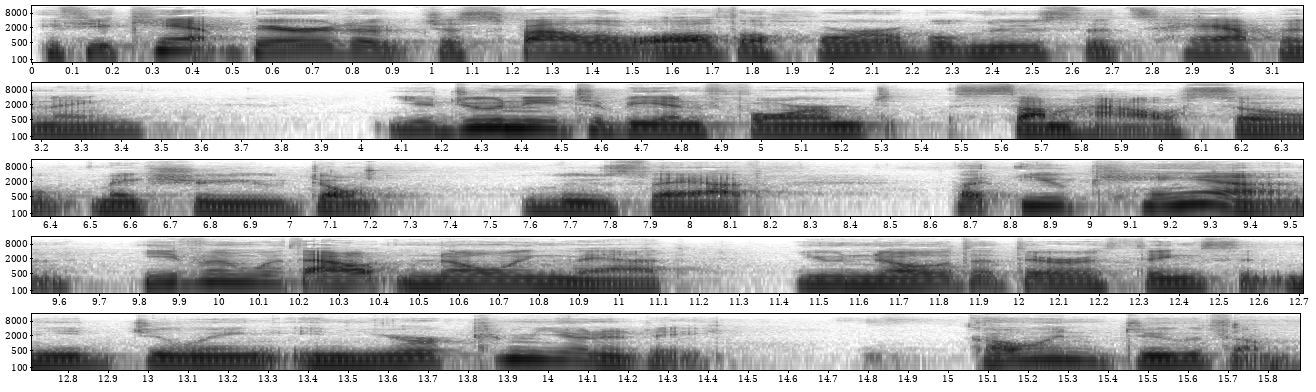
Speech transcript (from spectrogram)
if you can't bear to just follow all the horrible news that's happening, you do need to be informed somehow, so make sure you don't lose that. But you can, even without knowing that, you know that there are things that need doing in your community, go and do them.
